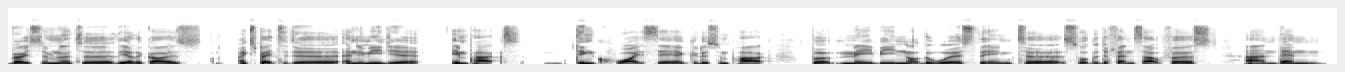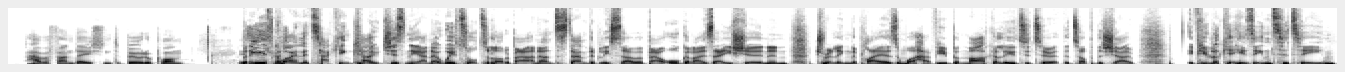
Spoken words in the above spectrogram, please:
very similar to the other guys. I expected a, an immediate impact. Didn't quite see it at Goodison Park, but maybe not the worst thing to sort the defence out first and then have a foundation to build upon. But he is quite an attacking coach, isn't he? I know we've talked a lot about, and understandably so, about organisation and drilling the players and what have you. But Mark alluded to it at the top of the show. If you look at his inter team,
